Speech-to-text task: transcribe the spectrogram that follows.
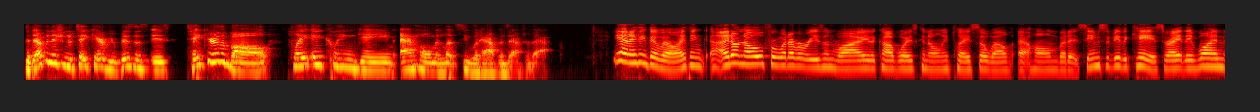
the definition of take care of your business is take care of the ball, play a clean game at home, and let's see what happens after that. Yeah, and I think they will. I think I don't know for whatever reason why the Cowboys can only play so well at home, but it seems to be the case, right? They've won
